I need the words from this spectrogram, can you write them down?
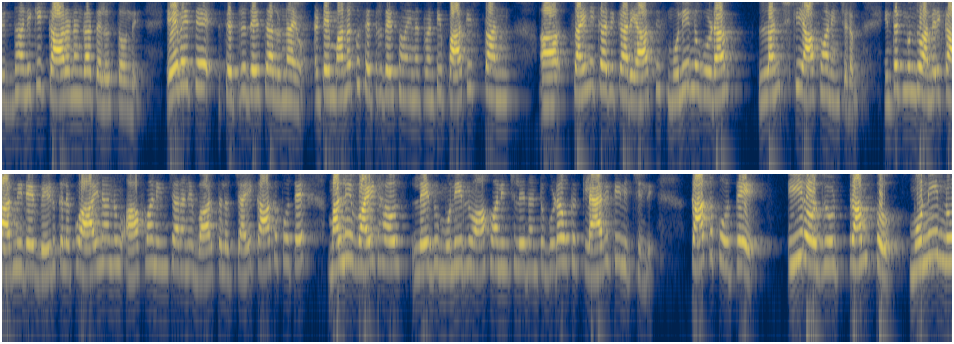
యుద్ధానికి కారణంగా తెలుస్తోంది. ఏవైతే శత్రు దేశాలు ఉన్నాయో అంటే మనకు శత్రు దేశం అయినటువంటి పాకిస్తాన్ సైనికాధికారి ఆసిఫ్ మునీర్ను కూడా లంచ్కి ఆహ్వానించడం. ఇంతకుముందు అమెరికా ఆర్మీ డే వేడుకలకు ఆయనను ఆహ్వానించారనే వార్తలు వచ్చాయి కాకపోతే మళ్ళీ వైట్ హౌస్ లేదు మునీర్ను ఆహ్వానించలేదంటూ కూడా ఒక క్లారిటీనిచ్చింది. కాకపోతే ఈరోజు ట్రంప్ మునీర్ను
